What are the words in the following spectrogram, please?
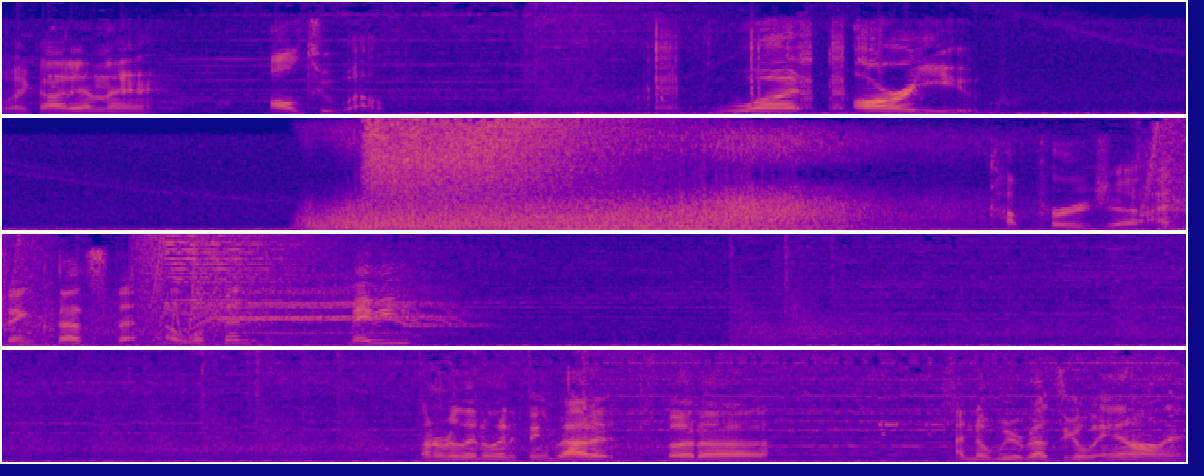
Ooh, I got in there. All too well. What are you? I think that's the elephant, maybe? I don't really know anything about it, but uh, I know we were about to go in on it.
